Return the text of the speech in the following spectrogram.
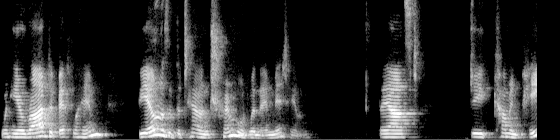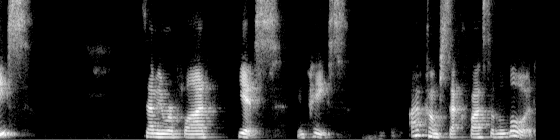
When he arrived at Bethlehem, the elders of the town trembled when they met him. They asked, Do you come in peace? Samuel replied, Yes, in peace. I have come to sacrifice to the Lord.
